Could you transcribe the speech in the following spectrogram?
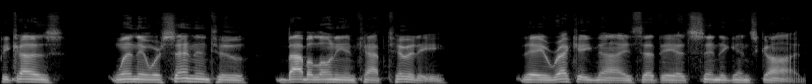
Because when they were sent into Babylonian captivity, they recognized that they had sinned against God,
